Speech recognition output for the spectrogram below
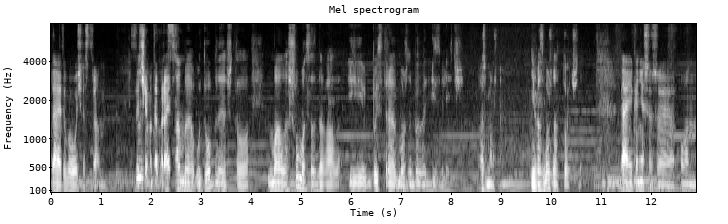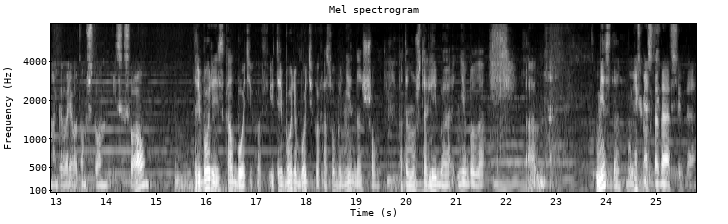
Да, это было очень странно. Зачем это брать? Самое удобное, что мало шума создавало и быстро можно было извлечь. Возможно. Невозможно, а точно. Да, и, конечно же, он говорил о том, что он бисексуал. Трибори искал ботиков, и Трибори ботиков особо не нашел, потому что либо не было эм, места, У них место, да, всегда.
